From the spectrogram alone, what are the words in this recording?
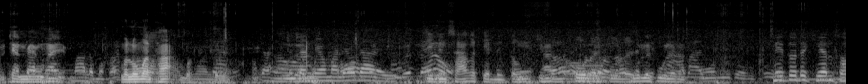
อาจารย์แมวให้มันลงมันพระบ่จันเมียวมาแล้วได้สี่หนึ่งสามกับเจ็ดหนึ่งตรงนี้กินปูเลยปูเลยพูดเลยพูดเลยครับนี่ต้นตะเคียนสอ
